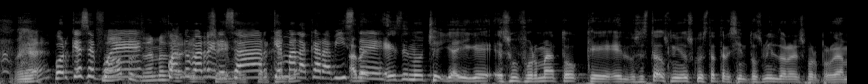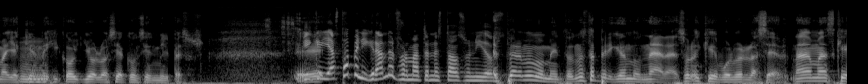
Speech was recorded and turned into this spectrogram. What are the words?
¿Eh? ¿Por qué se fue? No, pues más, ¿Cuándo va a eh, sí, regresar? ¿Qué mala cara viste? A ver, es de noche ya llegué. Es un formato que en los Estados Unidos cuesta 300 mil dólares por programa y aquí en México yo lo hacía con 100 mil pesos. Y Eh, que ya está peligrando el formato en Estados Unidos. Espérame un momento, no está peligrando nada, solo hay que volverlo a hacer. Nada más que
